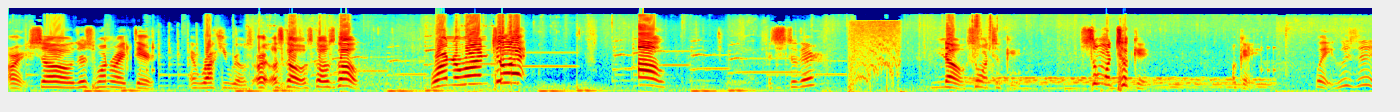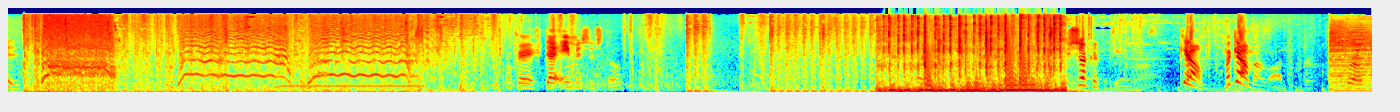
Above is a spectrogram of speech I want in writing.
Alright, so there's one right there. And Rocky Reels. Alright, let's go, let's go, let's go! The run to it! Oh! Is it still there? No, someone took it. Someone took it! Okay. Wait, who's this? Okay, that aim assist though. You suck at the game. Get on, get on my rod, bro.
